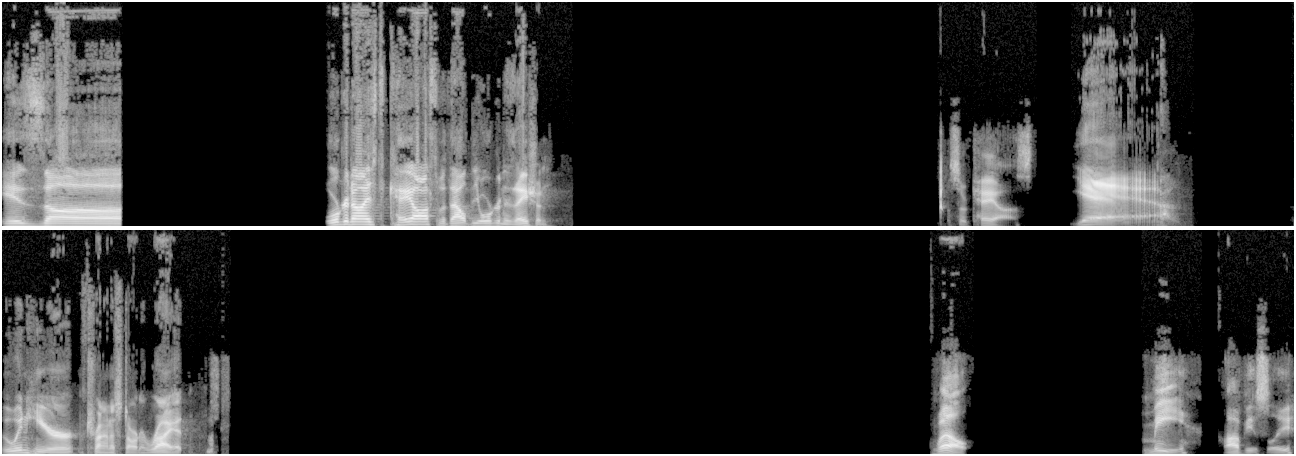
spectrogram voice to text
is uh, organized chaos without the organization. So chaos. Yeah. Who in here trying to start a riot? Well, me, obviously.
